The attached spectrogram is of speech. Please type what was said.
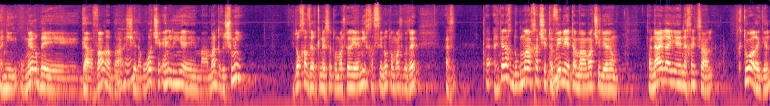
אני אומר בגאווה רבה, mm-hmm. שלמרות שאין לי uh, מעמד רשמי, אני לא חבר כנסת או משהו כזה, אין לי חסינות או משהו כזה, אז אני אתן לך דוגמה אחת שתביני. את המעמד שלי היום. פנה אליי אה, נכה צה"ל, קטוע רגל,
